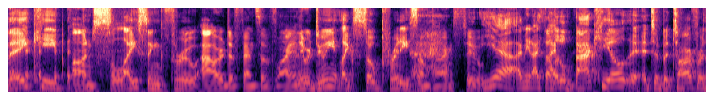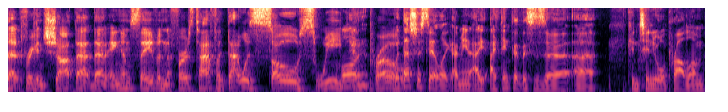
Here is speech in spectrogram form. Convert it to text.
they keep on slicing through our defensive line? And they were doing it like so pretty sometimes too. Yeah, I mean, I, That I little back heel uh, to Bitar for that friggin' shot that that Ingham saved in the first half, like that was so sweet Well, and pro. But that's just it. Like, I mean, I, I think that this is a, a continual problem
